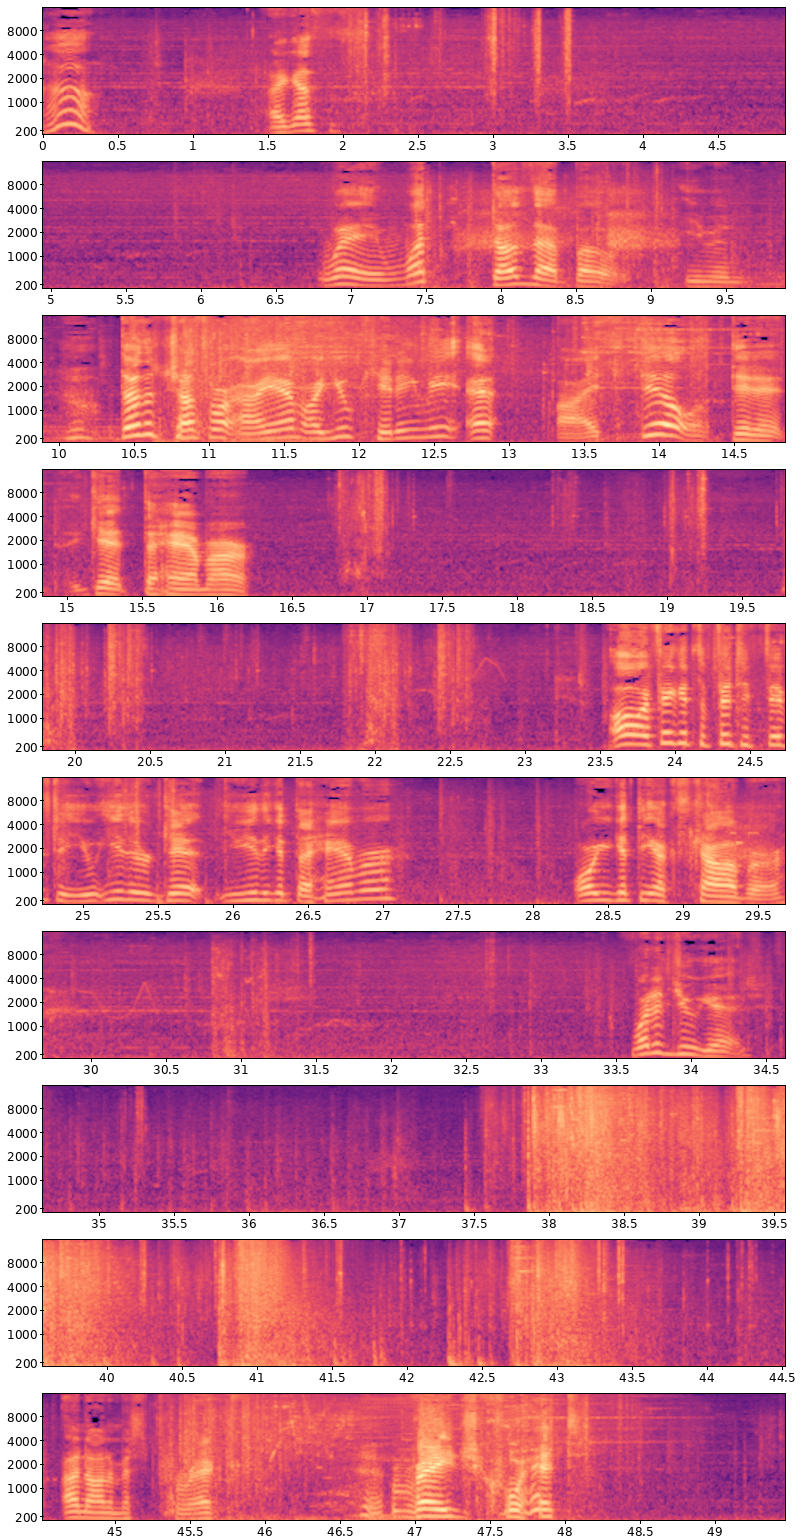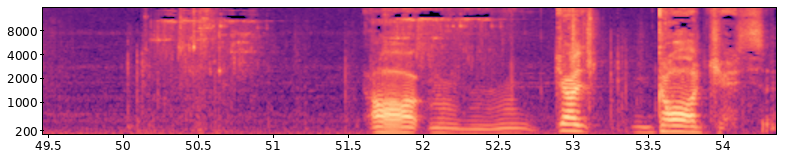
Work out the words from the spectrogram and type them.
Oh. I guess Wait, what does that boat even? There's a chest where I am? Are you kidding me? And I still didn't get the hammer. Oh, I think it's a 50-50. You either get you either get the hammer or you get the Excalibur. What did you get? Anonymous prick. Rage quit. Oh, just gorgeous.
